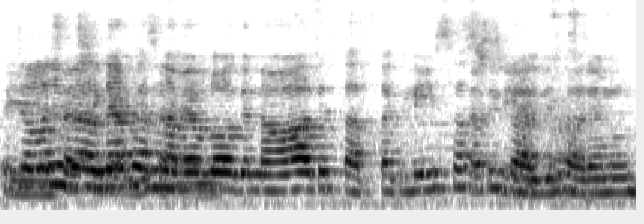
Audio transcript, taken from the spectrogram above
ਤੇ ਚਲੋ ਜੀ ਮਿਲਦੇ ਆ ਫਿਰ ਨਵੇਂ। ਵਲੌਗ ਨਾਲ ਤੇ ਤਦ ਤੱਕ ਲਈ ਸਤਿ ਸ਼੍ਰੀ ਅਕਾਲ ਜੀ ਸਾਰਿਆਂ ਨੂੰ।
